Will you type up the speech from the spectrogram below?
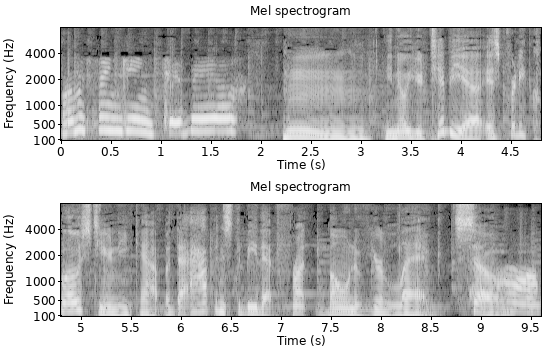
I'm thinking tibia. Hmm. You know, your tibia is pretty close to your kneecap, but that happens to be that front bone of your leg. So, Oh.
